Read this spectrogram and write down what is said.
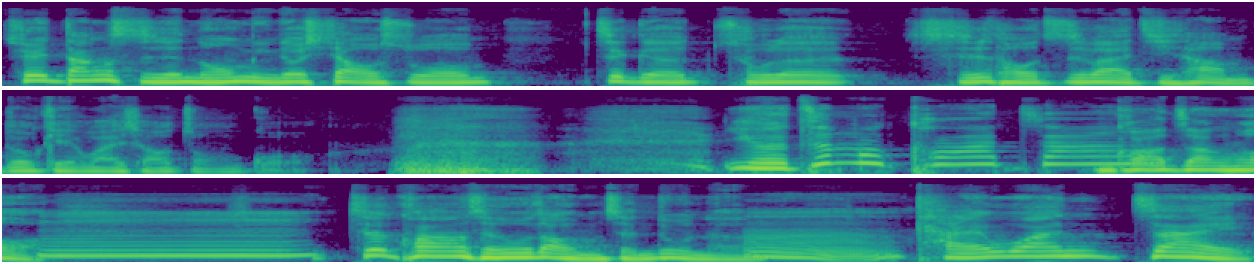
所以当时的农民都笑说，这个除了石头之外，其他我们都可以外销中国。有这么夸张？很夸张哦。嗯。这夸张程度到什么程度呢？嗯。台湾在。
